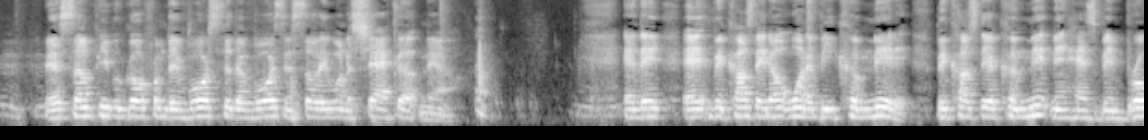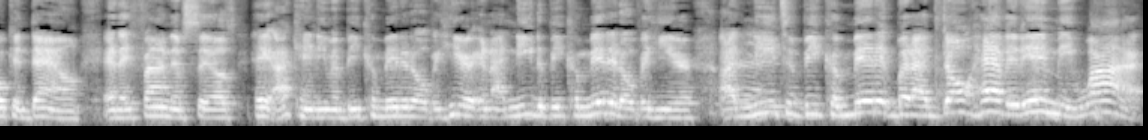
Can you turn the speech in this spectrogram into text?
Mm-hmm. There's some people go from divorce to divorce, and so they want to shack up now. and they and because they don't want to be committed because their commitment has been broken down and they find themselves hey i can't even be committed over here and i need to be committed over here. I need to be committed but i don't have it in me. Why?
